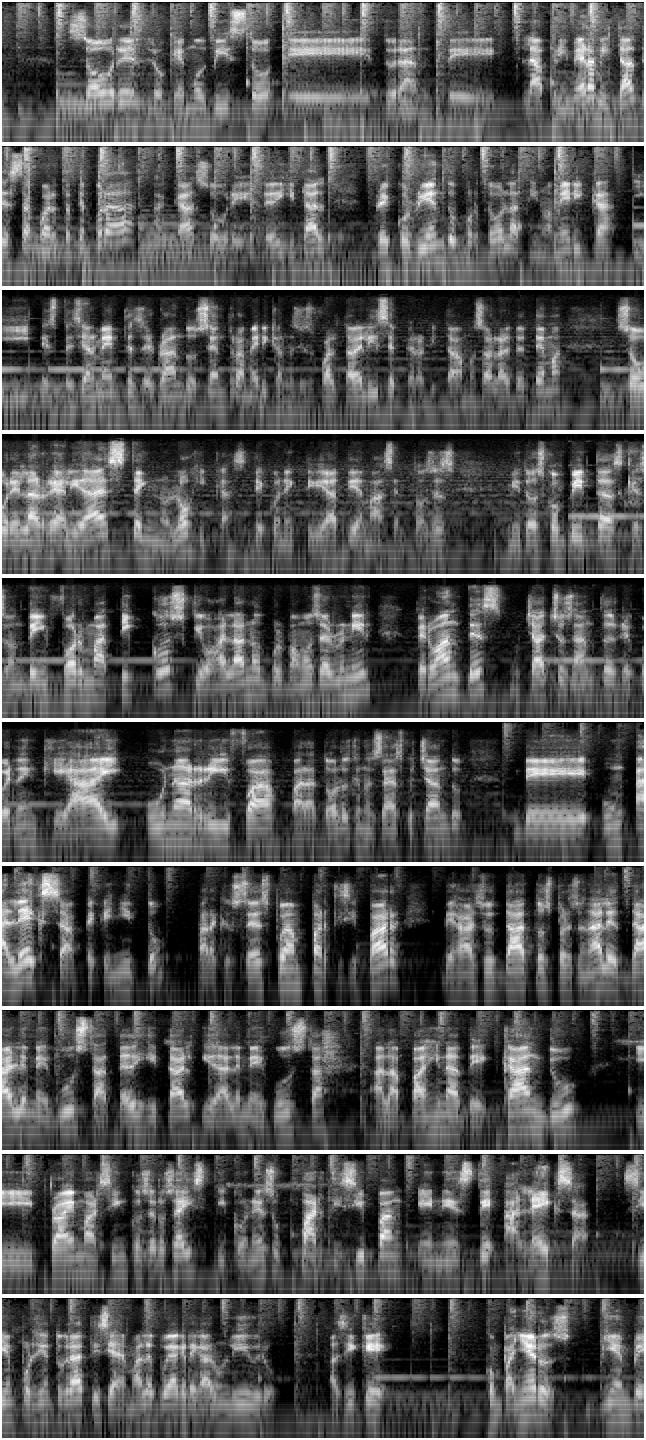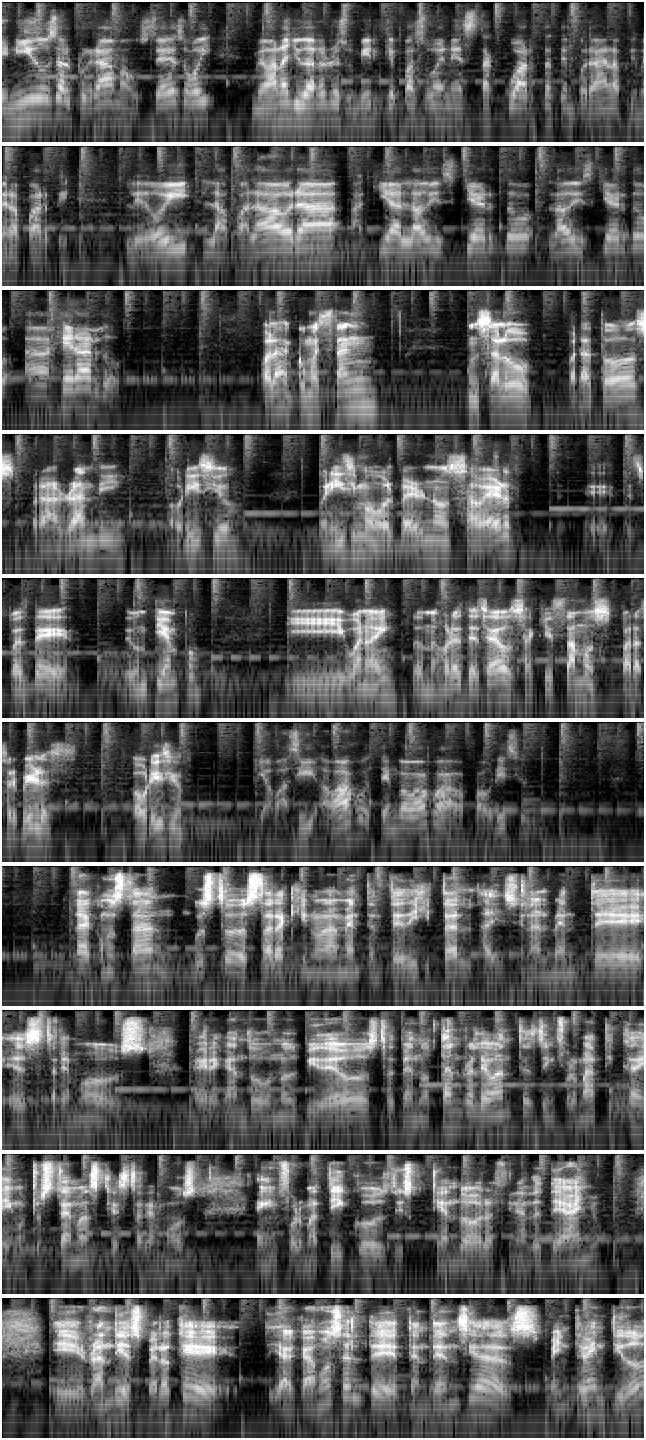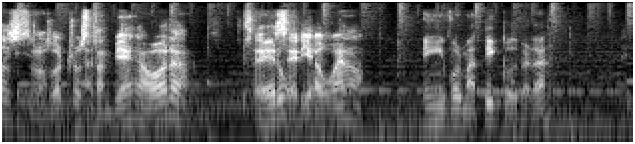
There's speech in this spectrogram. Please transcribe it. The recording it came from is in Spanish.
sobre lo que hemos visto eh, durante la primera mitad de esta cuarta temporada, acá sobre T Digital, recorriendo por toda Latinoamérica y especialmente cerrando Centroamérica. Nos hizo falta Belice, pero ahorita vamos a hablar del tema sobre las realidades tecnológicas de conectividad y demás. Entonces, mis dos compitas que son de informáticos, que ojalá nos volvamos a reunir. Pero antes, muchachos, antes recuerden que hay una rifa para todos los que nos están escuchando de un Alexa pequeñito para que ustedes puedan participar, dejar sus datos personales, darle me gusta a T Digital y darle me gusta a la página de Candu y Primar 506 y con eso participan en este Alexa 100% gratis y además les voy a agregar un libro. Así que compañeros, bienvenidos al programa. Ustedes hoy me van a ayudar a resumir qué pasó en esta cuarta temporada en la primera parte. Le doy la palabra aquí al lado izquierdo, lado izquierdo a Gerardo. Hola, ¿cómo están? Un saludo para todos, para Randy, Mauricio. Buenísimo volvernos a ver eh, después de, de, un tiempo. Y bueno, ahí, los mejores deseos. Aquí estamos para servirles. Mauricio. Y así abajo, tengo abajo a Mauricio. Hola, ¿cómo están? Un gusto estar aquí nuevamente en T Digital. Adicionalmente estaremos agregando unos videos tal vez no tan relevantes de informática y en otros temas que estaremos en Informáticos discutiendo ahora a finales de año. Eh, Randy, espero que hagamos el de tendencias 2022, nosotros también ahora. sería bueno. En Informáticos, ¿verdad?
